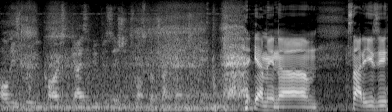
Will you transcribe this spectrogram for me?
all these moving parts and guys in new positions while still trying to manage the game? yeah, I mean, um, it's not easy.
